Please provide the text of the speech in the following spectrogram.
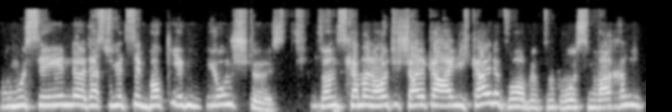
du musst sehen, äh, dass du jetzt den Bock irgendwie umstößt. Sonst kann man heute Schalke eigentlich keine Vorwürfe groß machen.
